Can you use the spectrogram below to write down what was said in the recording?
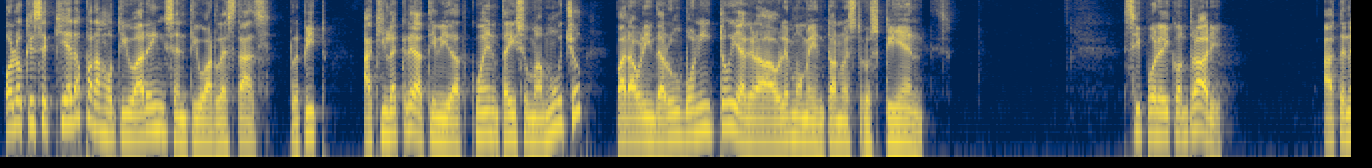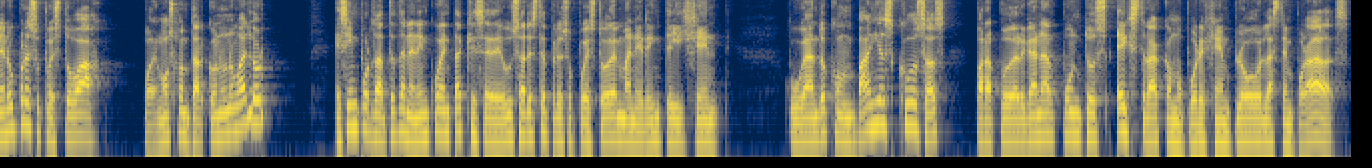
o lo que se quiera para motivar e incentivar la estancia. Repito, aquí la creatividad cuenta y suma mucho para brindar un bonito y agradable momento a nuestros clientes. Si por el contrario, a tener un presupuesto bajo, podemos contar con uno mayor, es importante tener en cuenta que se debe usar este presupuesto de manera inteligente jugando con varias cosas para poder ganar puntos extra, como por ejemplo las temporadas,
